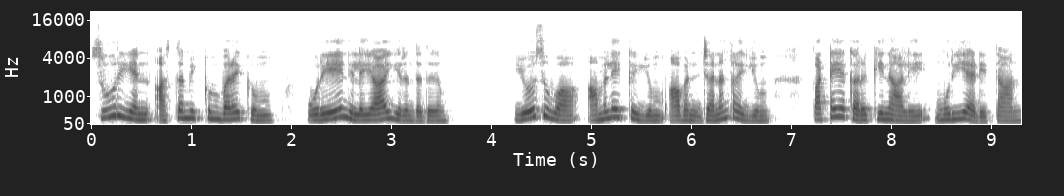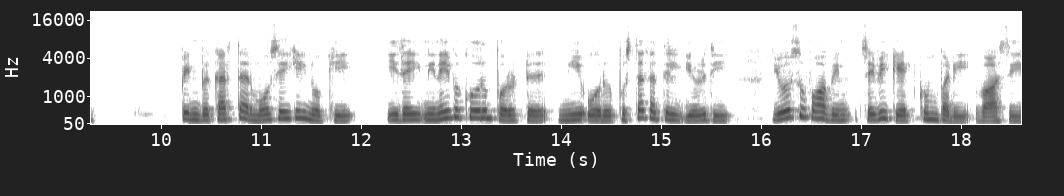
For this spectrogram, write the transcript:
சூரியன் அஸ்தமிக்கும் வரைக்கும் ஒரே நிலையாயிருந்தது யோசுவா அமலேக்கையும் அவன் ஜனங்களையும் பட்டய கருக்கினாலே முறியடித்தான். பின்பு கர்த்தர் மோசேயை நோக்கி இதை நினைவு கூறும் பொருட்டு நீ ஒரு புஸ்தகத்தில் எழுதி யோசுவாவின் செவி கேட்கும்படி வாசி.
